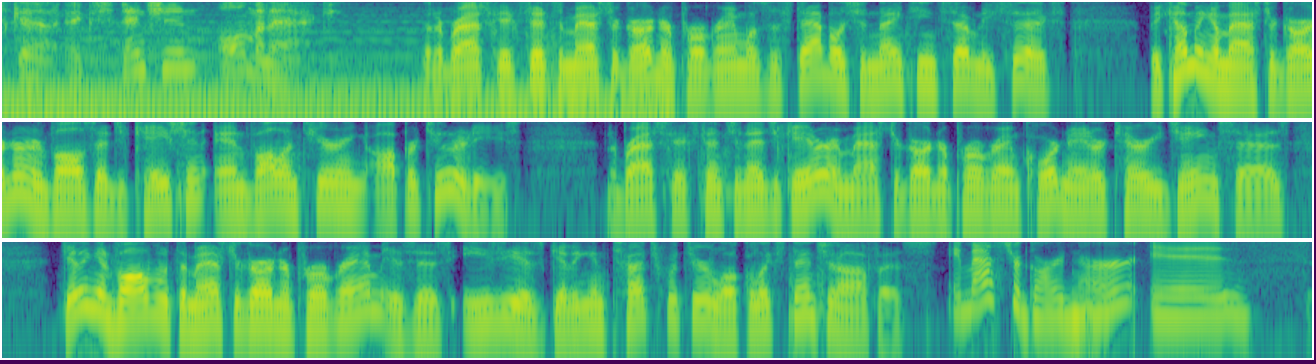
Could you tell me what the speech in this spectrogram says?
Nebraska Extension Almanac. The Nebraska Extension Master Gardener program was established in 1976. Becoming a Master Gardener involves education and volunteering opportunities. Nebraska Extension Educator and Master Gardener Program Coordinator Terry James says Getting involved with the Master Gardener program is as easy as getting in touch with your local extension office. A Master Gardener is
